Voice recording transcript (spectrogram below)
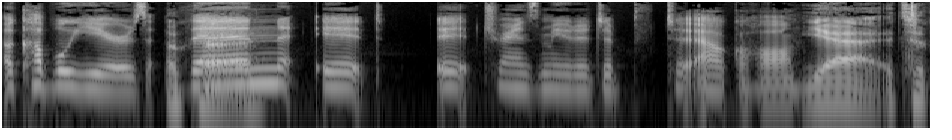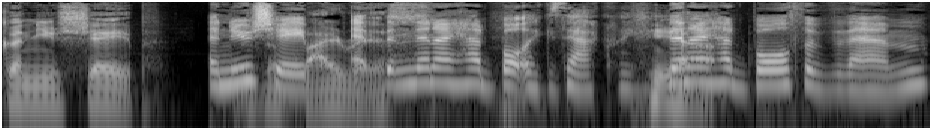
a couple years. Okay. Then it it transmuted to, to alcohol, Yeah, it took a new shape. a new a shape. virus. And then I had both exactly. Then I had both of them.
